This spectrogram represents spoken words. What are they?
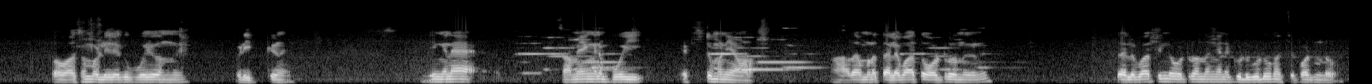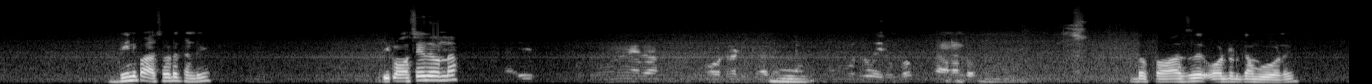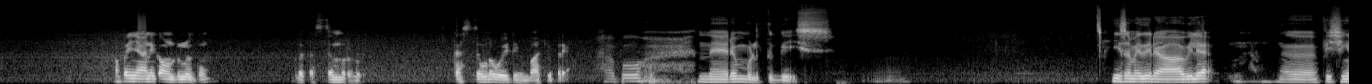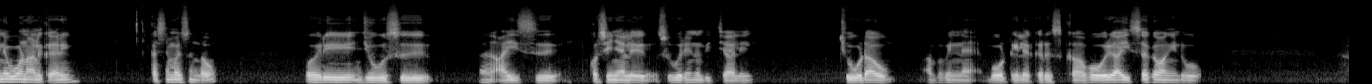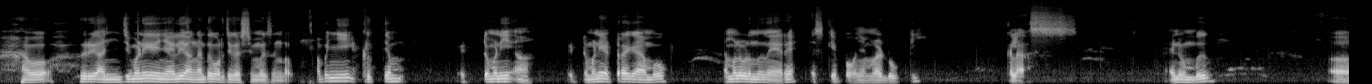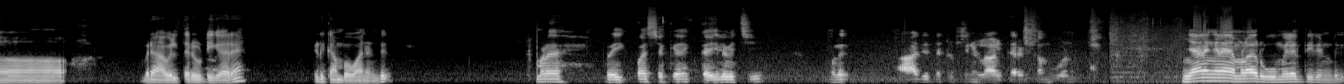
പ്രവാസം പള്ളിയിലൊക്കെ പോയി വന്ന് പഠിക്കണ്. ഇങ്ങനെ സമയം ഇങ്ങനെ പോയി എട്ട് മണിയാവണം. അത് നമ്മളെ തലഭാഗത്ത് ഓർഡർ വന്നിരുന്നു തലഭാഗത്തിന്റെ ഓർഡർ വന്ന് അങ്ങനെ കുടുകുടു മെച്ചപ്പാടുണ്ടാവും. ഇതിന് പാസ്വേഡ് ഒക്കെ ഉണ്ട് ഈ ക്ലോസ് ചെയ്തുകൊണ്ടാ ഇപ്പോൾ പാസ് ഓർഡർ എടുക്കാൻ പോവാണ്. അപ്പം ഞാൻ കൗണ്ടറിൽ വെക്കും. ഇവിടെ കസ്റ്റമർ ഉണ്ട്. കസ്റ്റമർ പോയിട്ട് ബാക്കി പറയാം. അപ്പോൾ നേരം വെളുത്തു ഗെയ്സ് ഈ സമയത്ത് രാവിലെ ഫിഷിങ്ങിന് പോകുന്ന ആൾക്കാർ കസ്റ്റമേഴ്സ് ഉണ്ടാവും. ഒരു ജ്യൂസ് ഐസ് കുറച്ച് കഴിഞ്ഞാൽ സൂര്യൻ ഉദിച്ചാൽ ചൂടാവും. അപ്പോൾ പിന്നെ ബോട്ടിലൊക്കെ റിസ്ക് അപ്പോൾ ഒരു ഐസൊക്കെ വാങ്ങിയിട്ട് പോകും അപ്പോൾ ഒരു അഞ്ച് മണി കഴിഞ്ഞാൽ അങ്ങനത്തെ കുറച്ച് കസ്റ്റമേഴ്സ് ഉണ്ടാവും. അപ്പം ഇനി കൃത്യം എട്ട് മണി ആ എട്ട് മണി എട്ടരയൊക്കെ ആകുമ്പോൾ നമ്മൾ ഇവിടുന്ന് നേരെ എസ്കേപ്പ് ആവും. നമ്മളെ ഡ്യൂട്ടി ക്ലാസ് അതിന് മുമ്പ് രാവിലത്തെ ഡ്യൂട്ടിക്കാരെ എടുക്കാൻ പോകാനുണ്ട് നമ്മുടെ ബ്രേക്ക്ഫാസ്റ്റ് ഒക്കെ കയ്യിൽ വെച്ച് നമ്മൾ ആദ്യത്തെ ട്രിപ്പിനുള്ള ആൾക്കാരെ എടുക്കാൻ പോവാണ്. ഞാനങ്ങനെ നമ്മളെ റൂമിലെത്തിയിട്ടുണ്ട്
